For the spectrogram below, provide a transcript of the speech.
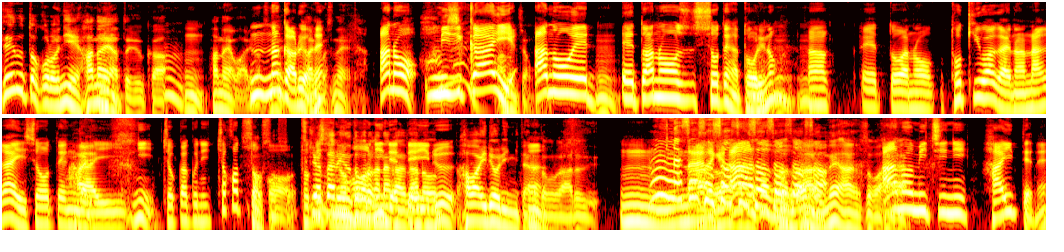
出るところに花屋というか、花屋はありますね。なんかあるよねりますね。あの短いあのええっとあの商店街通りのあえっとあの常盤街の長い商店街に直角にちょこっとそうそうそう。こう突き当たりのところが出ているのハワイ料理みたいなところがある。うん。うんそうそうそうそうあそうそうね、あの道に入ってね、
